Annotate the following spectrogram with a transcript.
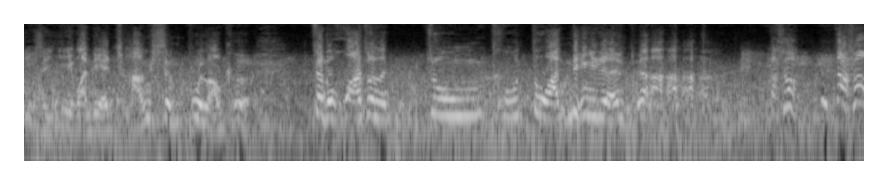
你是亿万年长生不老客，怎么化作了中途短命人啊？大叔，大叔，啊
